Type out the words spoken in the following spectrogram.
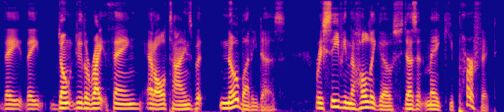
they they don't do the right thing at all times, but nobody does. Receiving the Holy Ghost doesn't make you perfect.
